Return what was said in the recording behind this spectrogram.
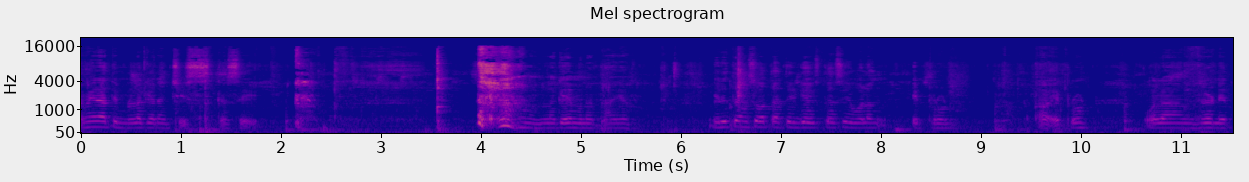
Mamaya natin malagyan ng cheese kasi lagay muna tayo. Ganito ang suot natin guys kasi walang apron. Ah, apron. Walang hairnet.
